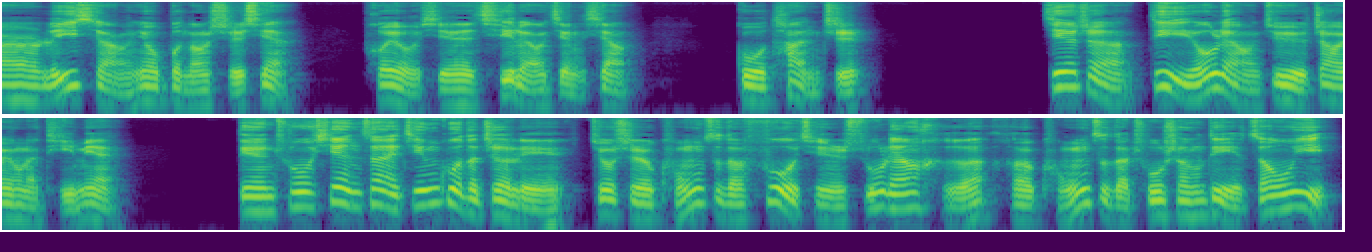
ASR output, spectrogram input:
而理想又不能实现，颇有些凄凉景象，故叹之。接着第有两句照用了题面，点出现在经过的这里就是孔子的父亲叔梁纥和孔子的出生地邹邑。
